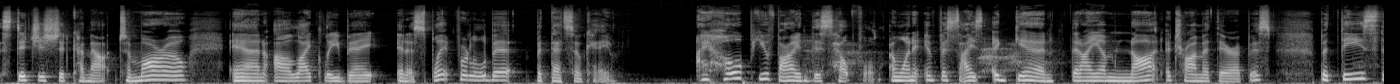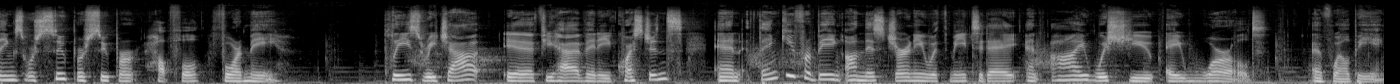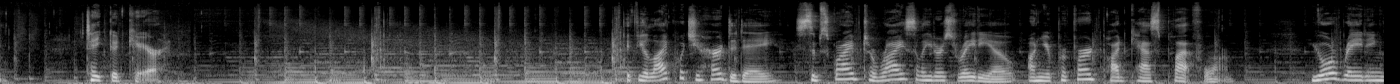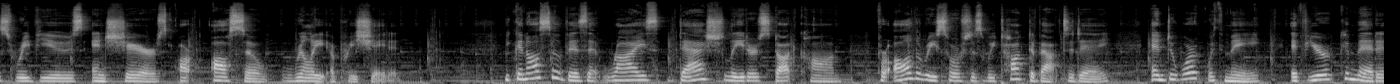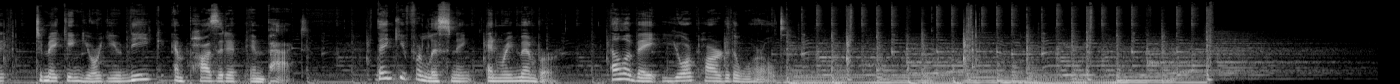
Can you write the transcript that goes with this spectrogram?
Stitches should come out tomorrow, and I'll likely be in a splint for a little bit, but that's okay. I hope you find this helpful. I want to emphasize again that I am not a trauma therapist, but these things were super, super helpful for me. Please reach out if you have any questions. And thank you for being on this journey with me today. And I wish you a world of well being. Take good care. If you like what you heard today, subscribe to Rise Leaders Radio on your preferred podcast platform. Your ratings, reviews, and shares are also really appreciated. You can also visit rise-leaders.com for all the resources we talked about today and to work with me if you're committed to making your unique and positive impact. Thank you for listening and remember, elevate your part of the world.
